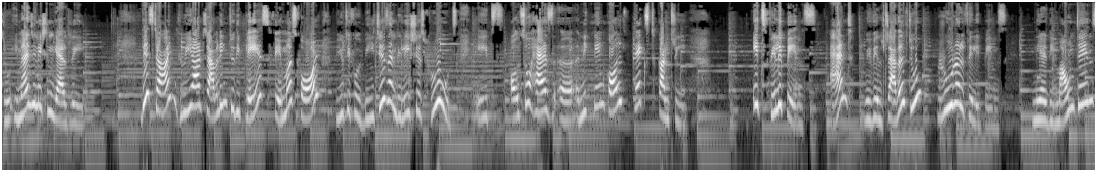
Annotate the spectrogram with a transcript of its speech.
through imagination gallery. This time we are traveling to the place famous for beautiful beaches and delicious fruits. It's also has a, a nickname called text country. It's philippines. And we will travel to rural philippines near the mountains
